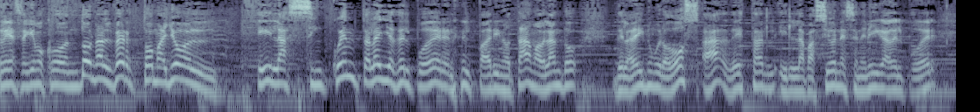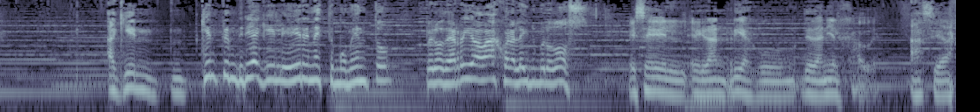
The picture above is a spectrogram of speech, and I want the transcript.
Muy bien, seguimos con Don Alberto Mayol y las 50 leyes del poder en el padrino. Estábamos hablando de la ley número 2, ¿ah? de esta, y la pasión es enemiga del poder. ¿A quién, quién tendría que leer en este momento, pero de arriba abajo, la ley número 2? Ese es el, el gran riesgo de Daniel Jaude. Hacia.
